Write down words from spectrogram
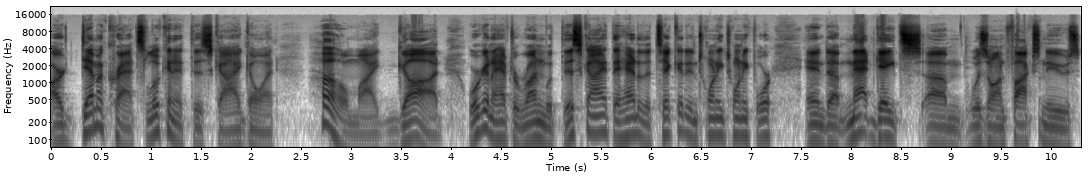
Are Democrats looking at this guy going, Oh my God, we're going to have to run with this guy at the head of the ticket in 2024? And uh, Matt Gaetz um, was on Fox News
